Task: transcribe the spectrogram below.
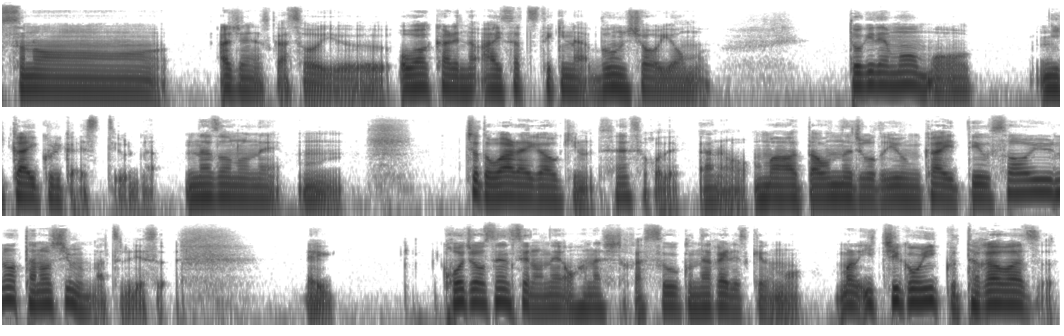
その、あるじゃないですか、そういうお別れの挨拶的な文章を読む時でももう2回繰り返すっていうな、謎のね、うん。ちょっと笑いが起きるんですね、そこで。あの、また同じこと言うんかいっていう、そういうのを楽しむ祭りです。え、校長先生のね、お話とかすごく長いですけども、まあ、一言一句たがわず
